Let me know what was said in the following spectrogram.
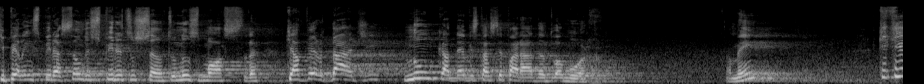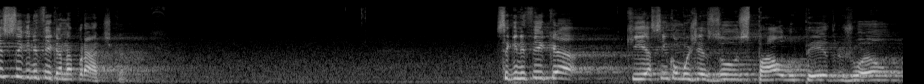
que, pela inspiração do Espírito Santo, nos mostra que a verdade nunca deve estar separada do amor. Amém? que, que isso significa na prática? Significa que, assim como Jesus, Paulo, Pedro, João,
